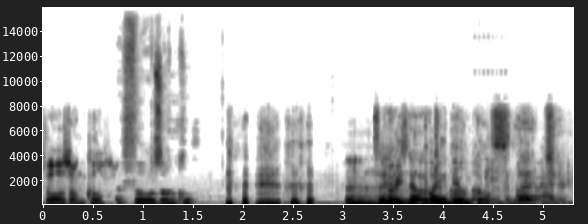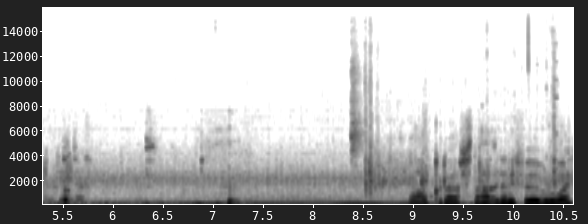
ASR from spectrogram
Thor's uncle. A Thor's uncle. Take No, he's not playing the uncle. sledge. Wow, could I have started any further away?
